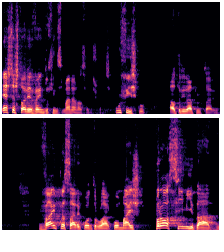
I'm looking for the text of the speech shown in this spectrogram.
esta história vem do fim de semana, não sei das contas. O fisco, a autoridade tributária, vai passar a controlar com mais proximidade,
